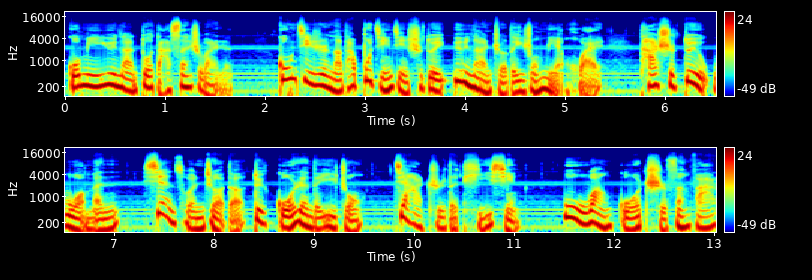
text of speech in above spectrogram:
国民遇难多达三十万人。公祭日呢，它不仅仅是对遇难者的一种缅怀，它是对我们现存者的、对国人的一种价值的提醒。勿忘国耻，奋发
